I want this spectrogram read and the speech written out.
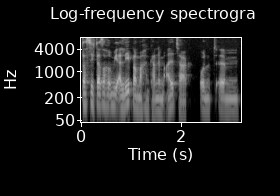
dass sich das auch irgendwie erlebbar machen kann im Alltag. Und ähm,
